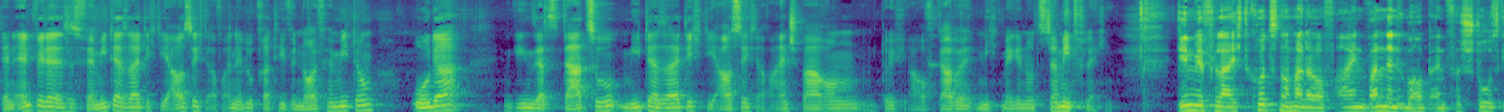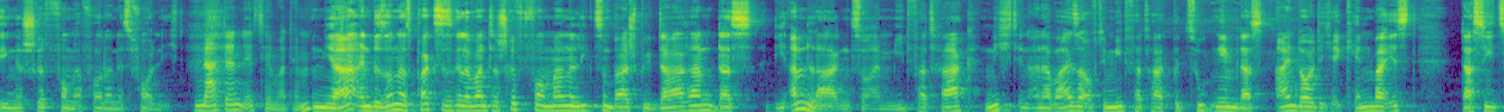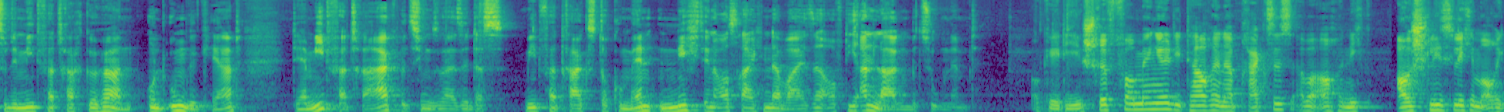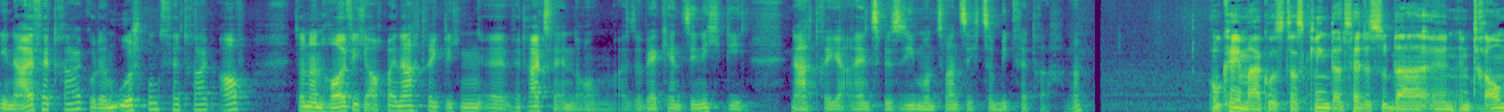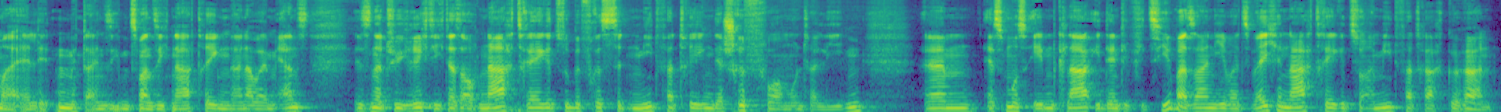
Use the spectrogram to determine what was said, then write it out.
Denn entweder ist es vermieterseitig die Aussicht auf eine lukrative Neuvermietung oder im Gegensatz dazu mieterseitig die Aussicht auf Einsparungen durch Aufgabe nicht mehr genutzter Mietflächen. Gehen wir vielleicht kurz nochmal darauf ein, wann denn überhaupt ein Verstoß gegen das Schriftformerfordernis vorliegt. Na, dann erzähl mal, Tim. Ja, ein besonders praxisrelevanter Schriftformmangel liegt zum Beispiel daran, dass die Anlagen zu einem Mietvertrag nicht in einer Weise auf den Mietvertrag Bezug nehmen, dass eindeutig erkennbar ist, dass sie zu dem Mietvertrag gehören. Und umgekehrt, der Mietvertrag bzw. das Mietvertragsdokument nicht in ausreichender Weise auf die Anlagen Bezug nimmt. Okay, die Schriftformmängel, die tauchen in der Praxis aber auch nicht ausschließlich im Originalvertrag oder im Ursprungsvertrag auf, sondern häufig auch bei nachträglichen äh, Vertragsveränderungen. Also wer kennt sie nicht, die Nachträge 1 bis 27 zum Mietvertrag. Ne? Okay, Markus, das klingt, als hättest du da ein, ein Trauma erlitten mit deinen 27 Nachträgen. Nein, aber im Ernst ist natürlich richtig, dass auch Nachträge zu befristeten Mietverträgen der Schriftform unterliegen. Ähm, es muss eben klar identifizierbar sein, jeweils welche Nachträge zu einem Mietvertrag gehören.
